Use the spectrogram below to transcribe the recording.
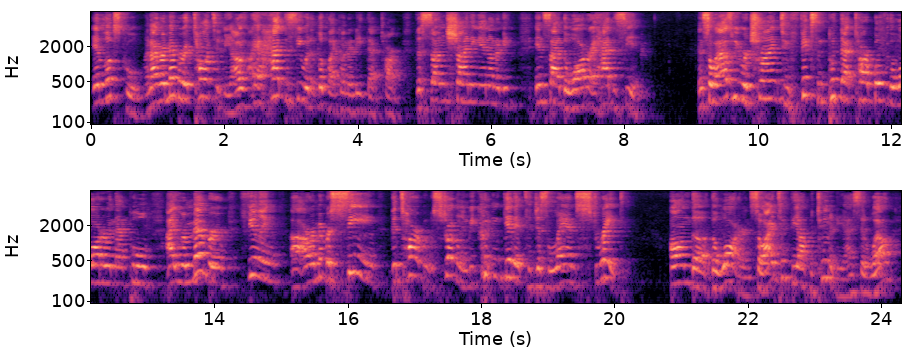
it looks cool. And I remember it taunted me. I, was, I had to see what it looked like underneath that tarp. The sun shining in underneath, inside the water, I had to see it. And so as we were trying to fix and put that tarp over the water in that pool, I remember feeling, uh, I remember seeing the tarp, it was struggling. We couldn't get it to just land straight on the, the water. And so I took the opportunity. I said, well,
